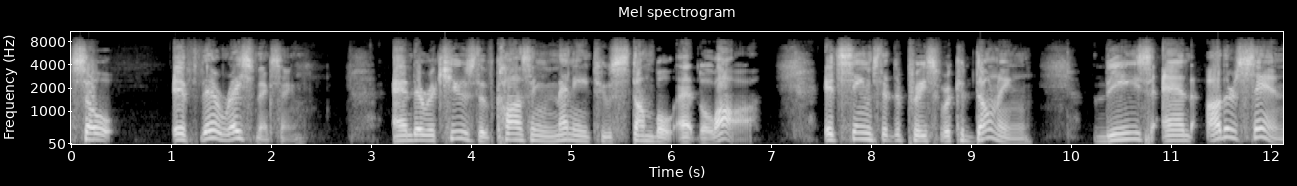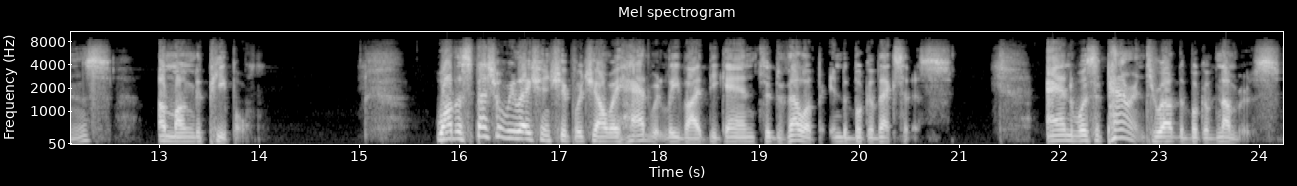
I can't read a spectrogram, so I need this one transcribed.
So if they're race mixing and they're accused of causing many to stumble at the law, it seems that the priests were condoning these and other sins among the people. While the special relationship which Yahweh had with Levi began to develop in the book of Exodus and was apparent throughout the book of Numbers,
